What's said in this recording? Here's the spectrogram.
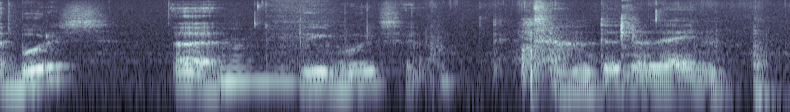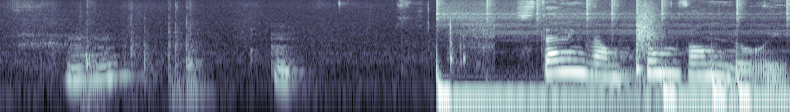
En Boris? Eh, uh, die Boris, ja. Een dunne lijn. Mm Stelling van Tom van Looy.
